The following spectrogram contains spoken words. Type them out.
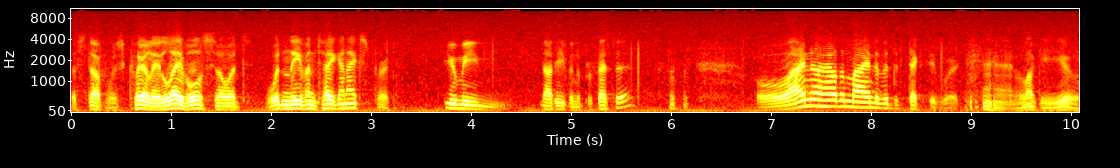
The stuff was clearly labeled, so it wouldn't even take an expert. You mean not even a professor? oh, I know how the mind of a detective works. Lucky you.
